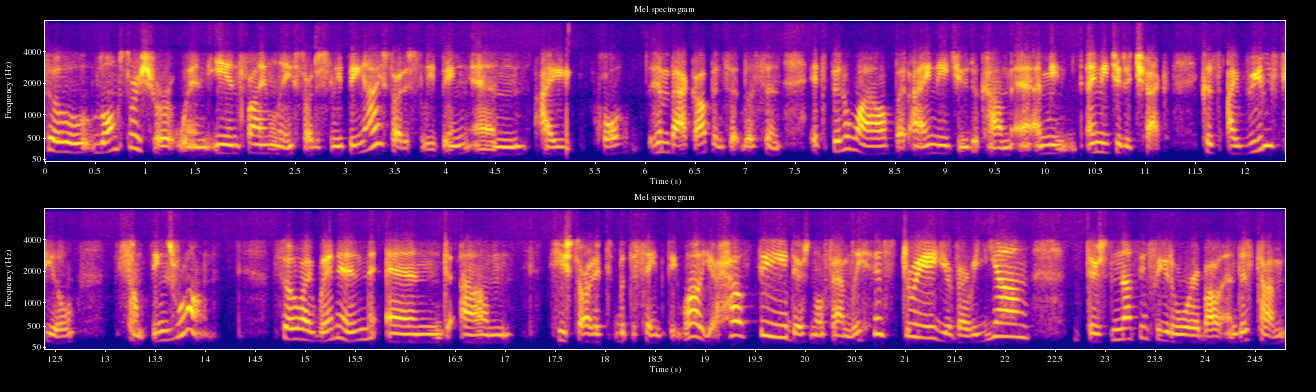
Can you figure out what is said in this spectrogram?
So, long story short, when Ian finally started sleeping, I started sleeping, and I called him back up and said, "Listen, it's been a while, but I need you to come. I mean, I need you to check because I really feel something's wrong." So I went in, and um, he started with the same thing. Well, you're healthy. There's no family history. You're very young. There's nothing for you to worry about. And this time,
